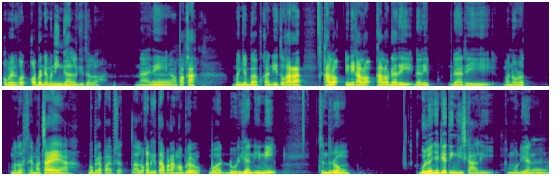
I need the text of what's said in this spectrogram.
kemudian kor- korbannya meninggal gitu loh. Nah ini Hmm. apakah menyebabkan itu? Karena kalau ini kalau kalau dari dari dari menurut menurut hemat saya ya beberapa episode lalu kan kita pernah ngobrol bahwa durian ini cenderung gulanya dia tinggi sekali, kemudian Hmm.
